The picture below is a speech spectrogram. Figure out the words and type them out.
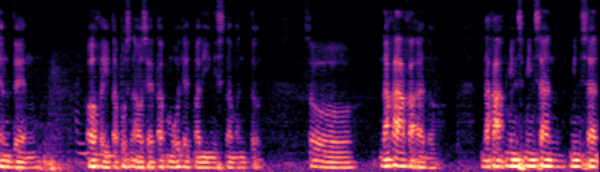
and then okay, tapos na set up mo ulit, malinis naman to. So, nakakaano, naka minsan minsan minsan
